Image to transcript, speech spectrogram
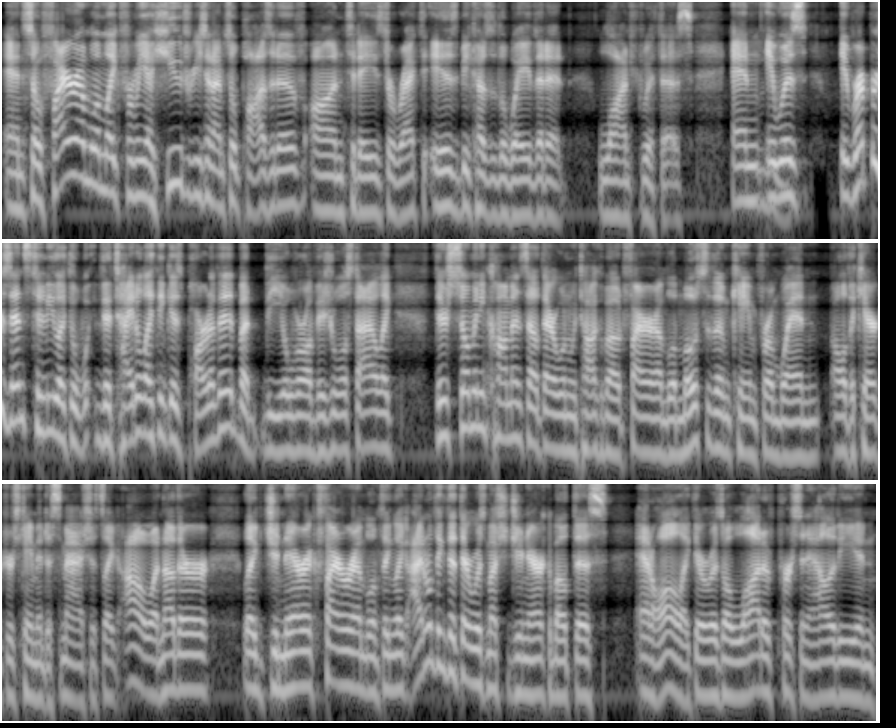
And so Fire Emblem, like for me, a huge reason I'm so positive on today's direct is because of the way that it launched with this. And it mm-hmm. was it represents to me like the the title I think is part of it, but the overall visual style like there's so many comments out there when we talk about Fire Emblem. Most of them came from when all the characters came into Smash. It's like, oh, another like generic Fire Emblem thing. Like I don't think that there was much generic about this at all. Like there was a lot of personality and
